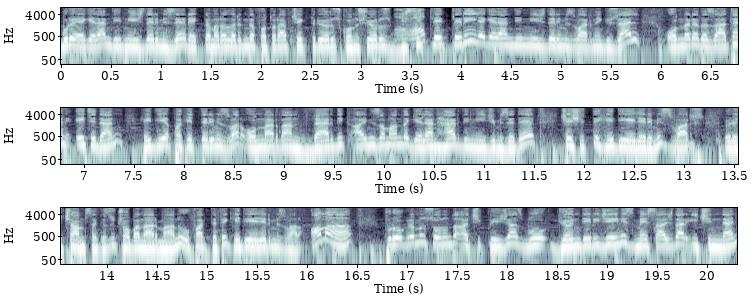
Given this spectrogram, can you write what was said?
Buraya gelen dinleyicilerimize reklam aralarında fotoğraf çektiriyoruz, konuşuyoruz. Bisikletleriyle gelen dinleyicilerimiz var ne güzel. Onlara da zaten Eti'den hediye paketlerimiz var. Onlardan verdik. Aynı zamanda gelen her dinleyicimize de çeşitli hediyelerimiz var. Böyle çam sakızı, çoban armağanı ufak tefek hediyelerimiz var. Ama programın sonunda açıklayacağız. Bu göndereceğiniz mesajlar içinden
